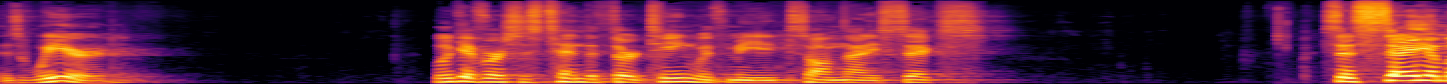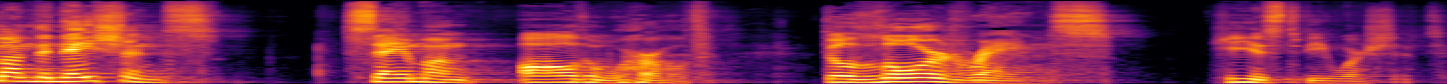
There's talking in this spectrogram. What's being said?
is weird. Look at verses 10 to 13 with me, Psalm 96. It says, Say among the nations, say among all the world, the Lord reigns. He is to be worshiped.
